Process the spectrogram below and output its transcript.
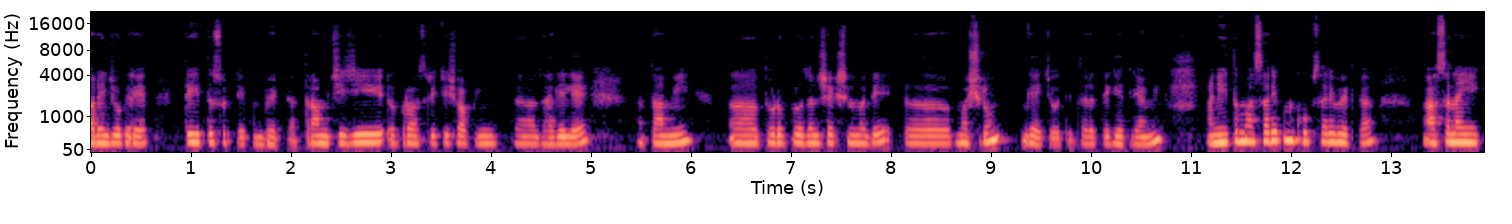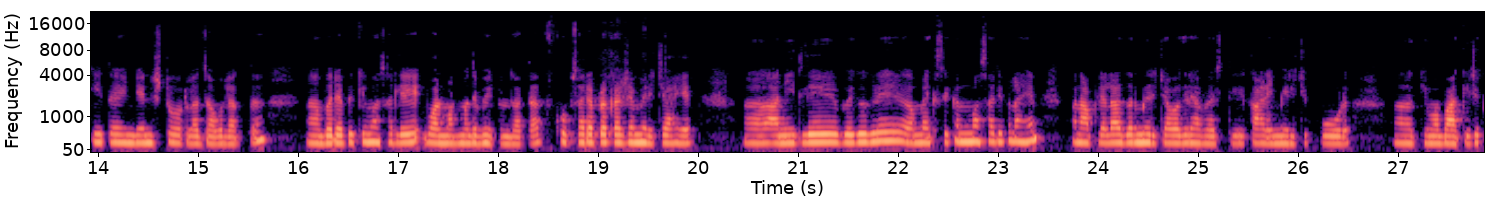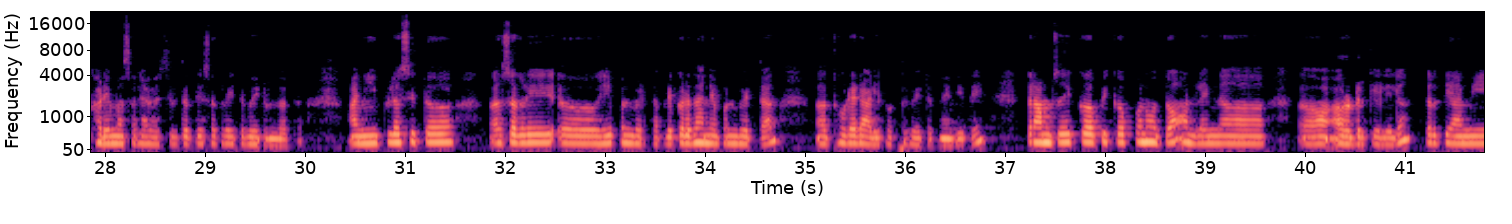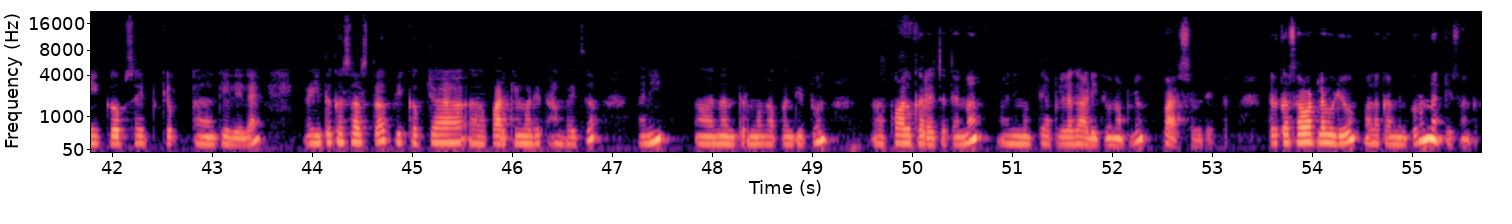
ऑरेंज वगैरे आहेत ते इथं सुट्टे पण भेटतात. तर आमची जी ग्रॉसरीची शॉपिंग झालेली आहे आता आम्ही थोडं फ्रोझन सेक्शनमध्ये मशरूम घ्यायचे होते. तर ते घेतले आम्ही. आणि इथं मसाले पण खूप सारे भेटतात. असं नाही आहे की इथं इंडियन स्टोअरला जावं लागतं. बऱ्यापैकी मसाले वॉलमार्टमध्ये भेटून जातात. खूप साऱ्या प्रकारच्या मिरच्या आहेत. आणि इथले वेगवेगळे मेक्सिकन मसाले पण आहेत. पण आपल्याला जर मिरच्या वगैरे हव्या असतील काळी मिरची पूड किंवा बाकीचे खडे मसाले हवे असतील तर ते सगळं इथं भेटून जातं. आणि प्लस इथं सगळे हे पण भेटतात आपले कडधान्य पण भेटतात. थोड्या डाळी फक्त भेटत नाहीत इथे. तर आमचं एक पिकअप पण होतं ऑनलाईन ऑर्डर केलेलं. तर ते आम्ही कप साईड पिकअप केलेलं आहे. इथं कसं असतं पिकअपच्या पार्किंगमध्ये थांबायचं आणि नंतर मग आपण तिथून कॉल करायचं त्यांना आणि मग ते आपल्याला गाडीत येऊन आपलं पार्सल देतात. तर कसा वाटला व्हिडिओ? मला कमेंट करून नक्की सांगा.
